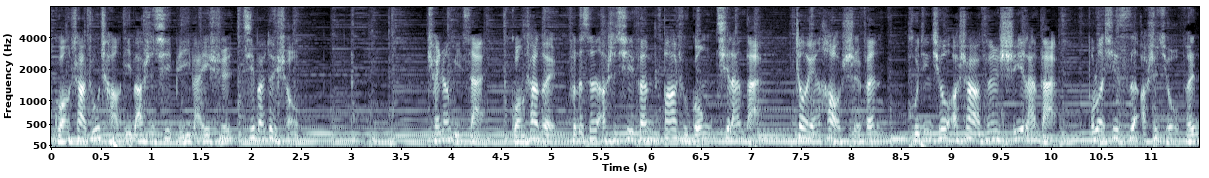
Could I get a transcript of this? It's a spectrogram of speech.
广厦主场一百二十七比一百一十击败对手。全场比赛，广厦队福德森二十七分八助攻七篮板，赵延浩十分，胡金秋二十二分十一篮板，博洛西斯二十九分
